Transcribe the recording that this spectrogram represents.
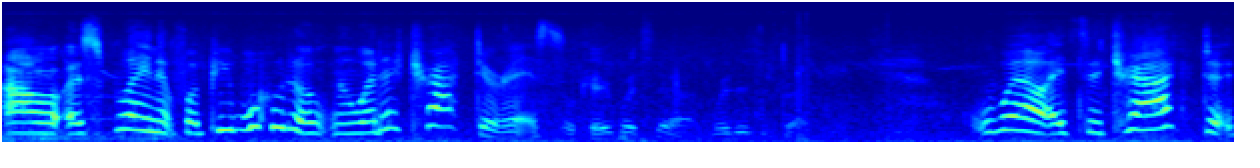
I'll explain it for people who don't know what a tractor is. Okay, what's that? What is a tractor? Well, it's a tractor.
